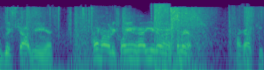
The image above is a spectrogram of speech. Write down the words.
Good job, Junior. Hey, Harley Quinn, how you doing? Come here. I got you.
